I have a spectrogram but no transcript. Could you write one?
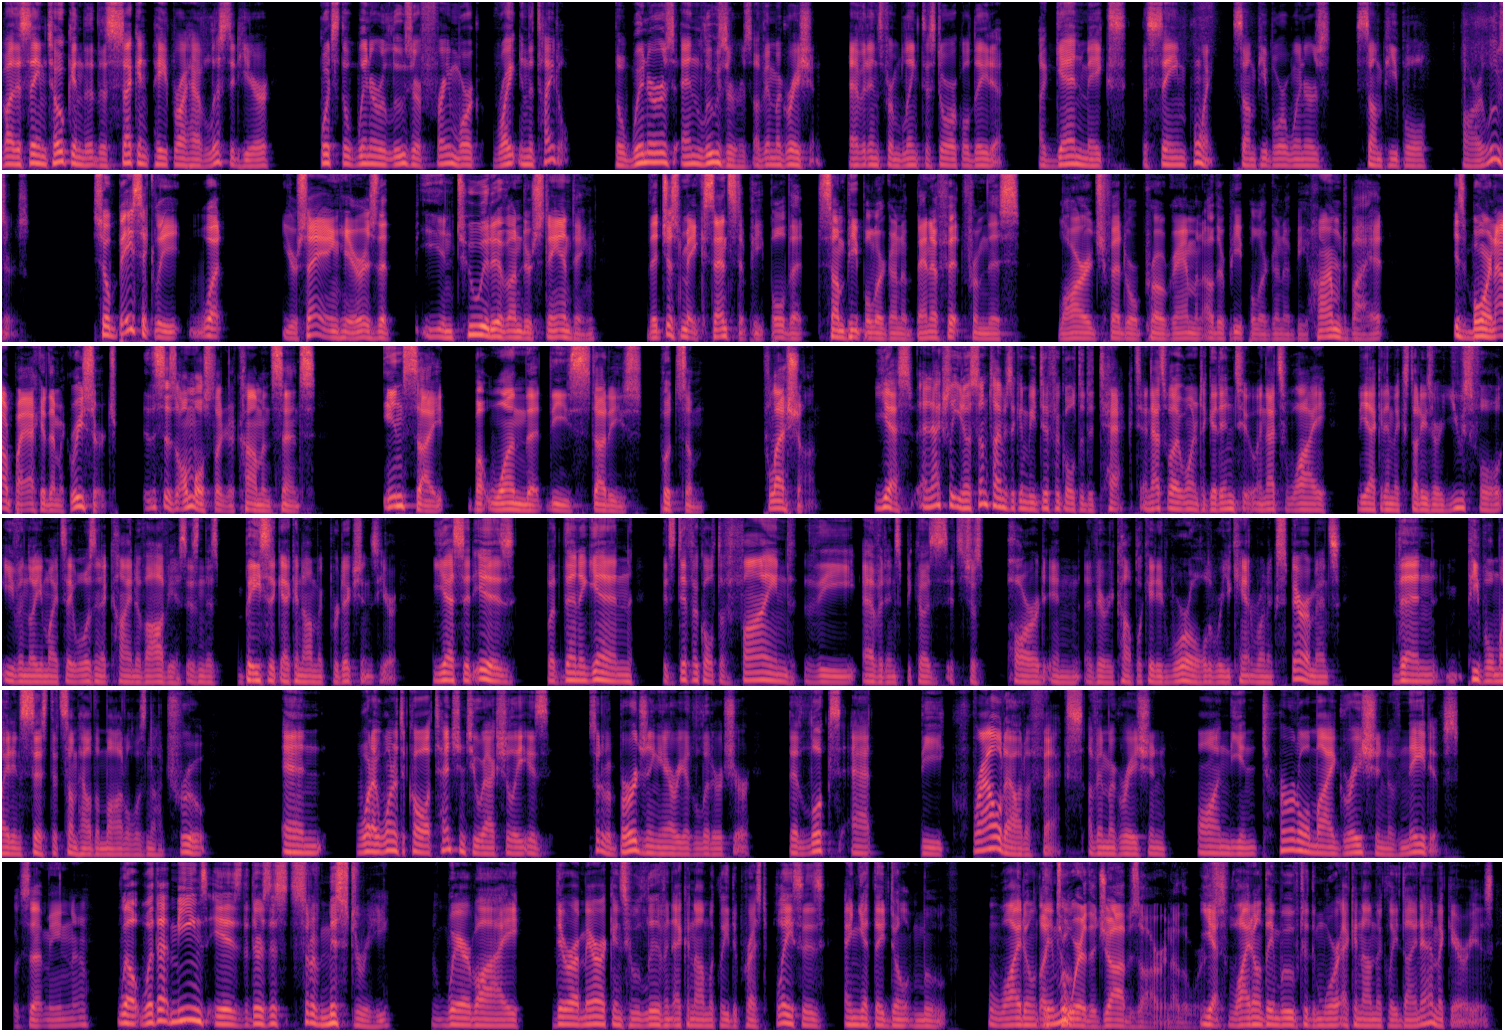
By the same token, the, the second paper I have listed here puts the winner loser framework right in the title The Winners and Losers of Immigration Evidence from Linked Historical Data. Again, makes the same point. Some people are winners, some people are losers. So basically, what you're saying here is that intuitive understanding that just makes sense to people that some people are going to benefit from this large federal program and other people are going to be harmed by it is borne out by academic research. This is almost like a common sense insight, but one that these studies put some flesh on. Yes. And actually, you know, sometimes it can be difficult to detect. And that's what I wanted to get into. And that's why the academic studies are useful, even though you might say, well, isn't it kind of obvious? Isn't this basic economic predictions here? Yes, it is. But then again, it's difficult to find the evidence because it's just hard in a very complicated world where you can't run experiments. Then people might insist that somehow the model is not true. And what I wanted to call attention to actually is sort of a burgeoning area of the literature that looks at the crowd out effects of immigration on the internal migration of natives. What's that mean now? Well, what that means is that there's this sort of mystery whereby there are Americans who live in economically depressed places and yet they don't move. Why don't like they move? to where the jobs are, in other words. Yes. Why don't they move to the more economically dynamic areas?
